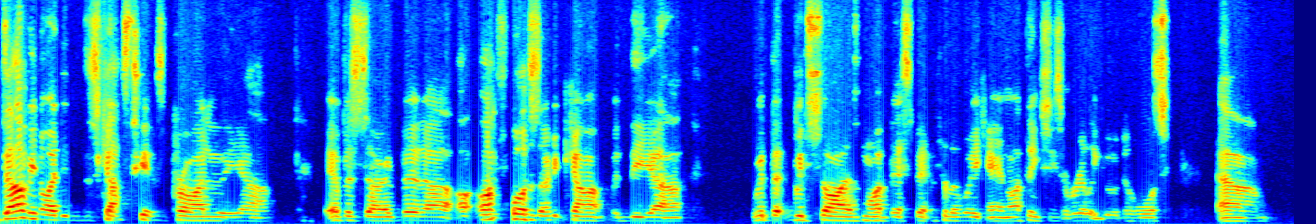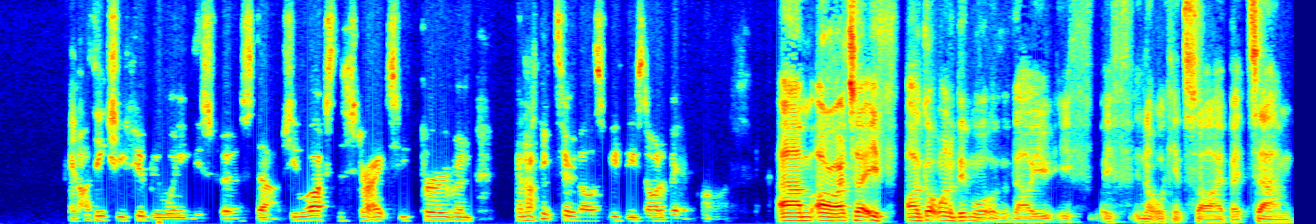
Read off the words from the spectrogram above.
Darby and I didn't discuss this prior to the uh, episode, but uh, I, have also come up with the uh, with the with Sai as my best bet for the weekend. I think she's a really good horse, um, and I think she should be winning this first up. She likes the straight. She's proven, and I think two dollars fifty is not a bad price. Um, all right, so if I got one a bit more of a value, if if not looking at side, but um,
